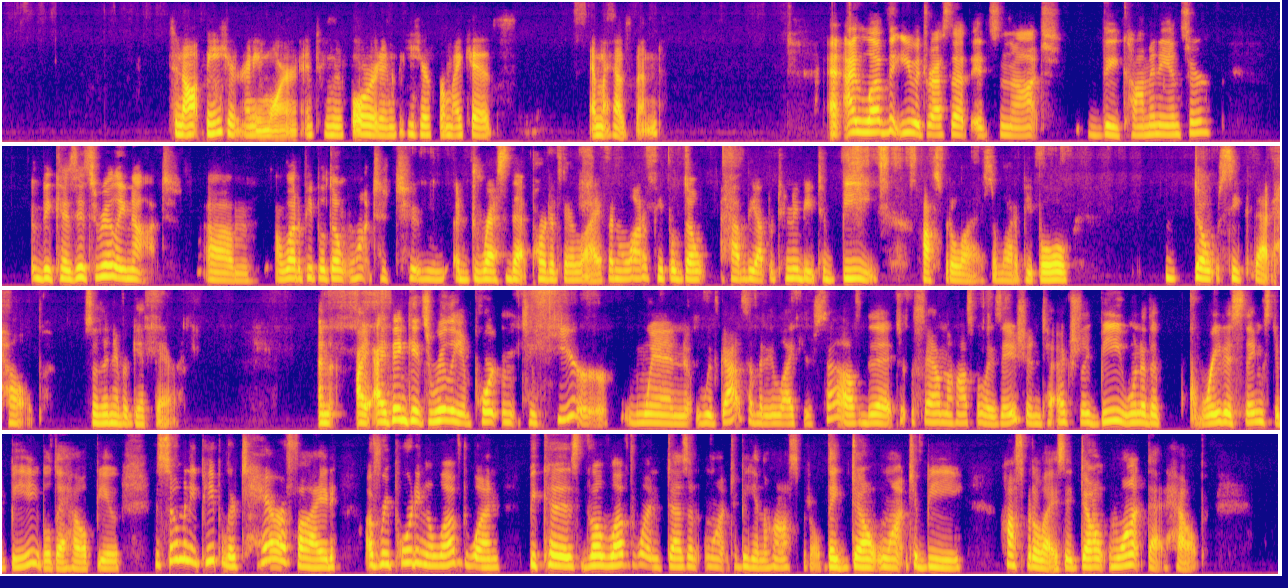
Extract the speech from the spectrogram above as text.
to not be here anymore and to move forward and be here for my kids and my husband. And I love that you address that it's not the common answer because it's really not. Um, a lot of people don't want to to address that part of their life and a lot of people don't have the opportunity to be hospitalized a lot of people don't seek that help so they never get there and I, I think it's really important to hear when we've got somebody like yourself that found the hospitalization to actually be one of the greatest things to be able to help you. So many people are terrified of reporting a loved one because the loved one doesn't want to be in the hospital. They don't want to be hospitalized. They don't want that help.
